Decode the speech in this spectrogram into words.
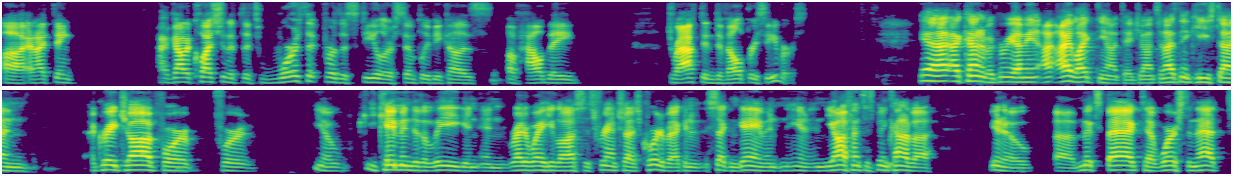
Uh, and I think I got a question if it's worth it for the Steelers simply because of how they draft and develop receivers. Yeah, I, I kind of agree. I mean, I, I, like Diontae Johnson. I think he's done a great job for for you know he came into the league and, and right away he lost his franchise quarterback in the second game and you know and the offense has been kind of a you know uh, mixed bag to worse than that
